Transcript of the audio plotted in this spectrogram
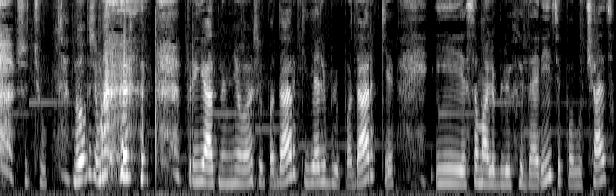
Шучу. Ну, в общем, приятны мне ваши подарки. Я люблю подарки и сама люблю их и дарить, и получать.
